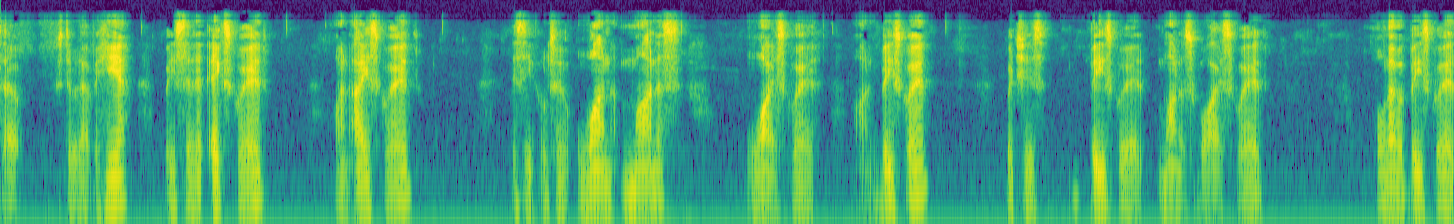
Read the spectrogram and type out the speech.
So, let's do it over here. We said that x squared on a squared is equal to 1 minus y squared on b squared, which is b squared minus y squared all over b squared,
